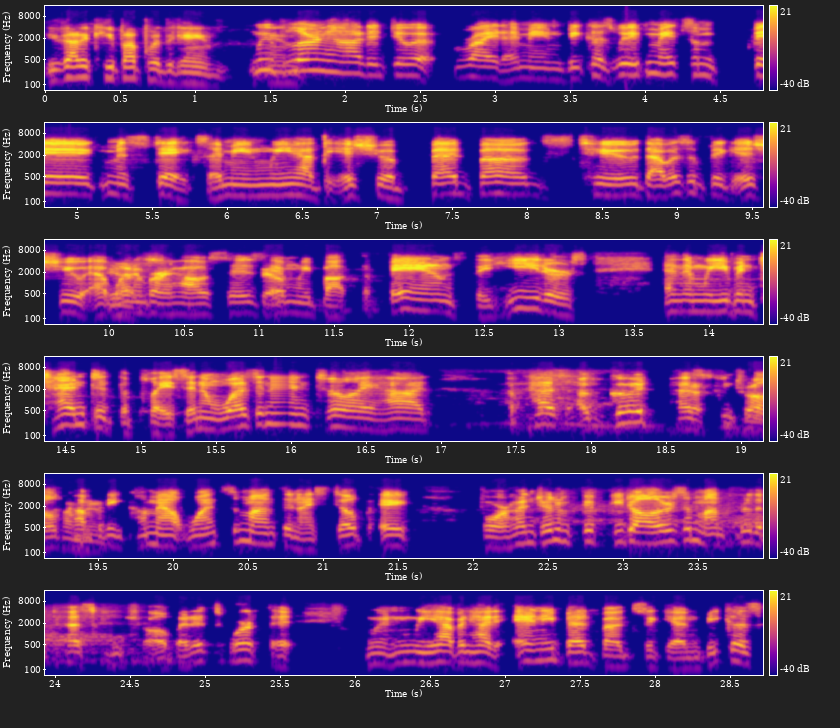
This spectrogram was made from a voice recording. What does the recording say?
you got to keep up with the game. We've And- learned how to do it right. I mean, because we've made some big mistakes. I mean, we had the issue of bed bugs too. That was a big issue at one of our houses. Yep. And we bought the fans, the heaters, and then we even tented the place. And it wasn't until I had a pest, a good pest Pest control control company come out once a month, and I still pay $450 a month for the pest control, but it's worth it when we haven't had any bed bugs again because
